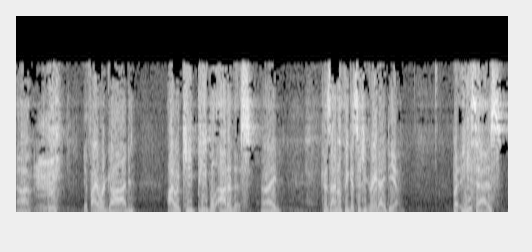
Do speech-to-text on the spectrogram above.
uh, if I were God, I would keep people out of this, alright? Because I don't think it's such a great idea. But he says,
